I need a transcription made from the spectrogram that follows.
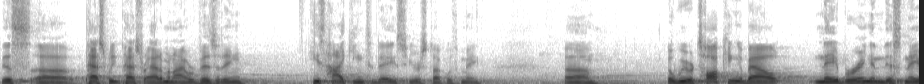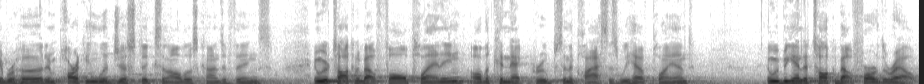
This uh, past week, Pastor Adam and I were visiting. He's hiking today, so you're stuck with me. Um, but we were talking about neighboring in this neighborhood and parking logistics and all those kinds of things. And we were talking about fall planning, all the connect groups and the classes we have planned. And we began to talk about farther out.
